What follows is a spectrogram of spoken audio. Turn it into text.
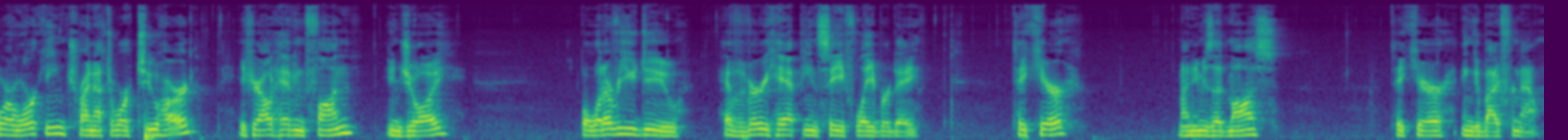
who are working, try not to work too hard. If you're out having fun, enjoy. But whatever you do, have a very happy and safe Labor Day. Take care. My name is Ed Moss. Take care and goodbye for now.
